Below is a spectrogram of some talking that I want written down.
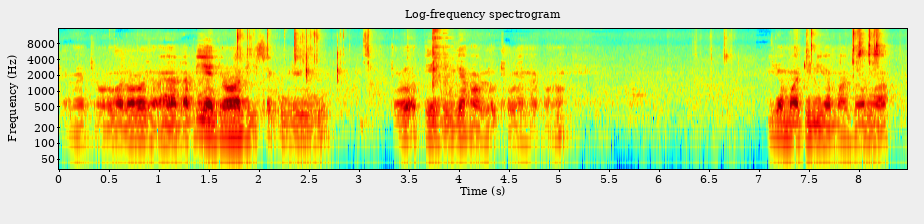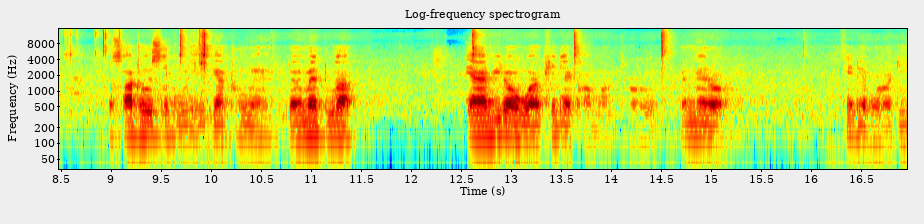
ပေမဲ့ကျွန်တော်တို့ကလောလောဆယ်အဲဒါပြီးရင်ကျွန်တော်တို့ဒီစက်ကူလေးကို ကျွန်တော်တို့အပြင်ကိုရအောင်လုပ်ထုတ်လိုက်မယ်ပေါ့နော်ပြီးတော့မှဒီနေရာမှာကျွန်တော်တို့ကအစားထိုးစက်ကူလေးပြန်ထိုးမယ်ဒါပေမဲ့ तू ကပြန်ပြီးတော့ဟိုကဖြစ်တဲ့အခါမှာကျွန်တော်တို့နည်းနည်းတော့ဖြစ်တယ်ပေါ့နော်ဒီ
